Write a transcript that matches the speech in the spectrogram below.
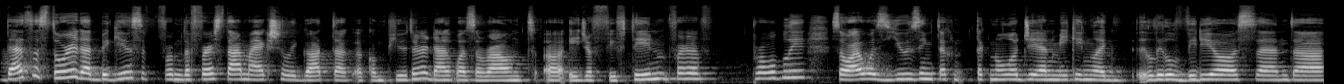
That's a story that begins from the first time I actually got a, a computer. That was around uh, age of 15 for probably. So I was using tech- technology and making like little videos and uh,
